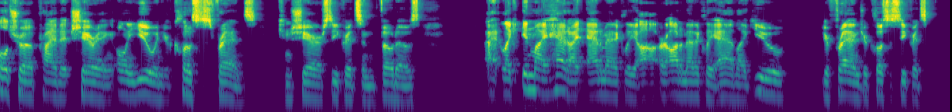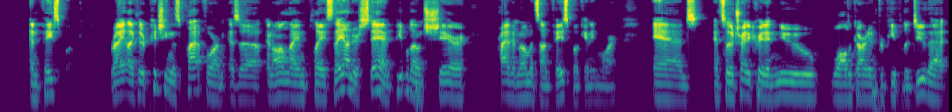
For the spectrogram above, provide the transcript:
ultra private sharing, only you and your closest friends can share secrets and photos. I, like in my head, I automatically uh, or automatically add like you, your friend, your closest secrets, and Facebook, right? Like they're pitching this platform as a an online place. They understand people don't share private moments on Facebook anymore, and and so they're trying to create a new walled garden for people to do that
